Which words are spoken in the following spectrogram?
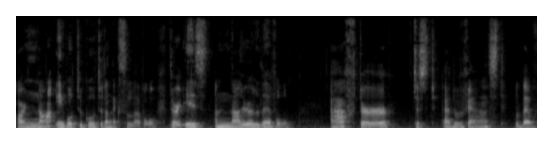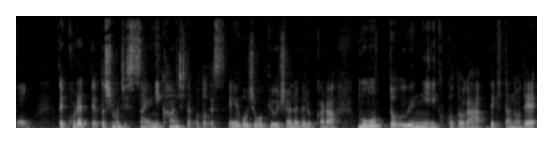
are not able to go to the next level. There is another level after just advanced level. で、これって私も実際に感じたことです。英語上級者レベルからもっと上に行くことができたので、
